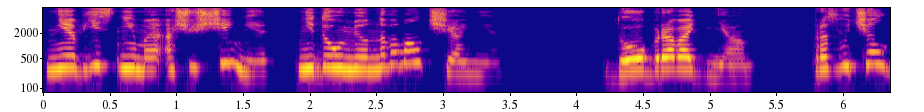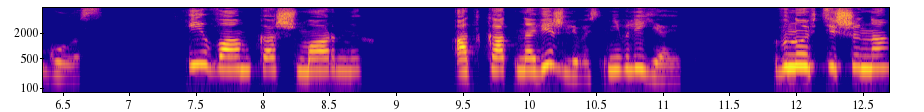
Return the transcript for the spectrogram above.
Необъяснимое ощущение недоуменного молчания. «Доброго дня!» — прозвучал голос. «И вам, кошмарных!» Откат на вежливость не влияет. Вновь тишина.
